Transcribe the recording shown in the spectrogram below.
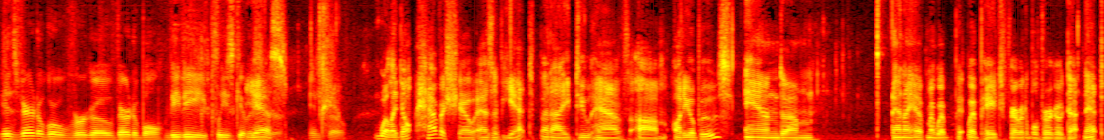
is Veritable Virgo, Veritable VV. Please give us Yes. your intro. Well, I don't have a show as of yet, but I do have um, audio booze and um, and I have my web webpage veritablevirgo.net,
